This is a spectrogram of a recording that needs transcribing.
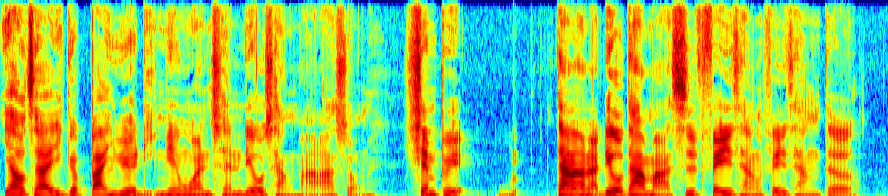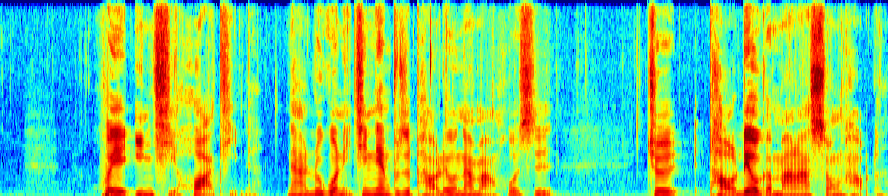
要在一个半月里面完成六场马拉松，先别，当然了，六大马是非常非常的会引起话题的。那如果你今天不是跑六纳马，或是就跑六个马拉松好了，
